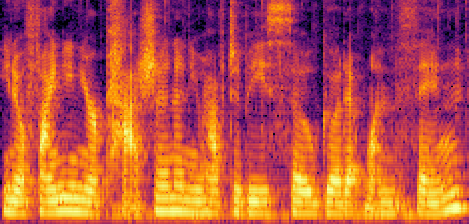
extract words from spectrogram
you know, finding your passion and you have to be so good at one thing.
